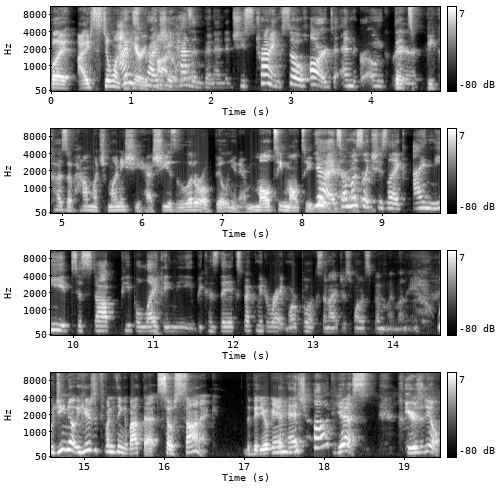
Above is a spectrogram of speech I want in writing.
but I still want the I'm surprised Potter she world. hasn't been ended. She's trying so hard to end her own career. That's because of how much money she has. She is a literal billionaire, multi multi. yeah, it's almost like she's like, I need to stop people liking me because they expect me to write more books and I just want to spend my money. Would you know? Here's the funny thing about that. So Sonic, the video The game. hedgehog yes. Here's the deal.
